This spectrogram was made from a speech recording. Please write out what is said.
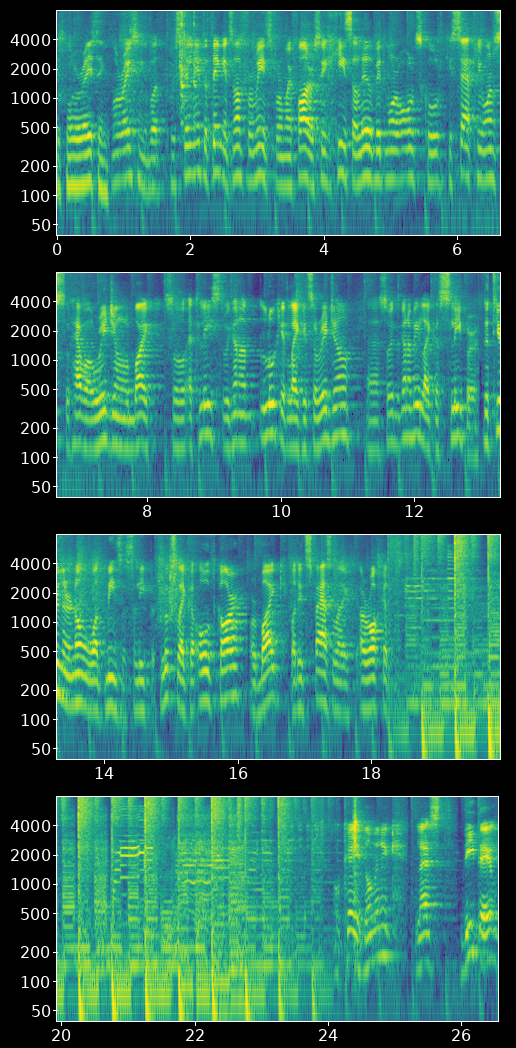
It's more racing. more racing, but we still need to think it's not for me, it's for my father. So he's a little bit more old school. He said he wants to have a original bike, so at least we're gonna look it like it's original. Uh, so it's gonna be like a sleeper. The tuner know what means a sleeper. Looks like an old car or bike, but it's fast like a rocket. Okay, Dominic, last detail.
